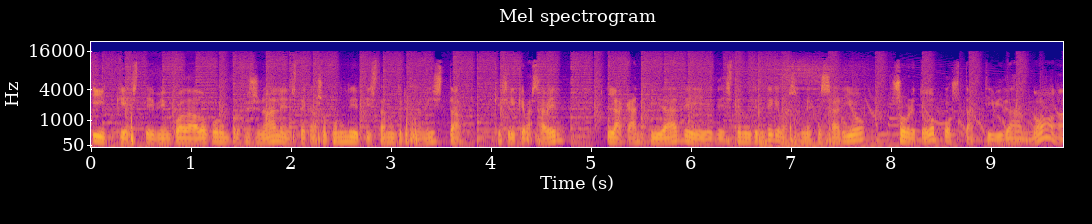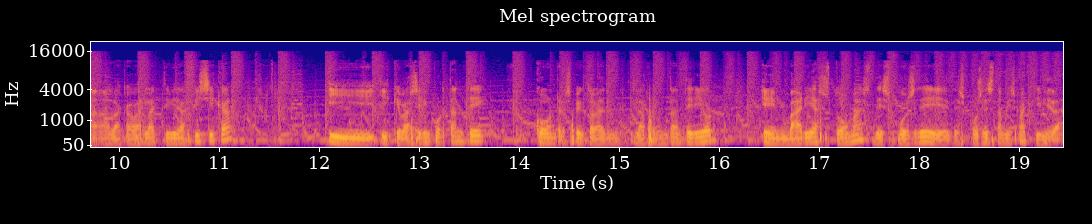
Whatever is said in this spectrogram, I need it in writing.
y que esté bien cuadrado por un profesional, en este caso por un dietista nutricionista, que es el que va a saber la cantidad de, este nutriente que va a ser necesario, sobre todo post-actividad, ¿no? al acabar la actividad física y, que va a ser importante con respecto a la pregunta anterior, en varias tomas después de, después de esta misma actividad.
